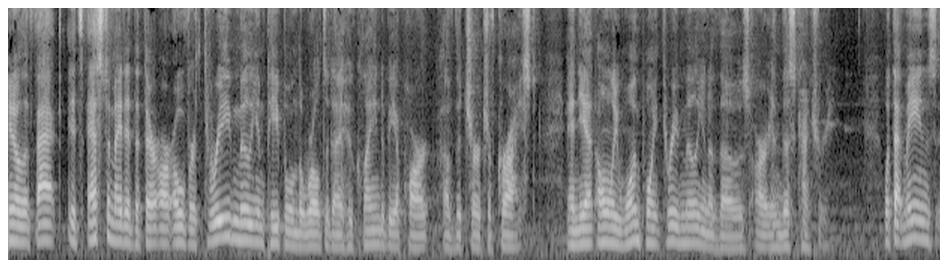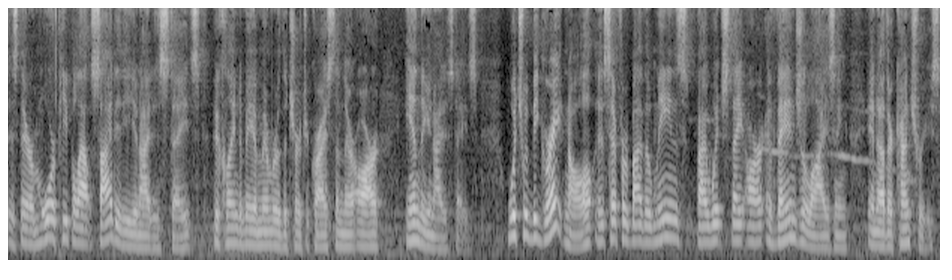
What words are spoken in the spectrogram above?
You know, the fact it's estimated that there are over 3 million people in the world today who claim to be a part of the Church of Christ, and yet only 1.3 million of those are in this country. What that means is there are more people outside of the United States who claim to be a member of the Church of Christ than there are in the United States, which would be great and all, except for by the means by which they are evangelizing in other countries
